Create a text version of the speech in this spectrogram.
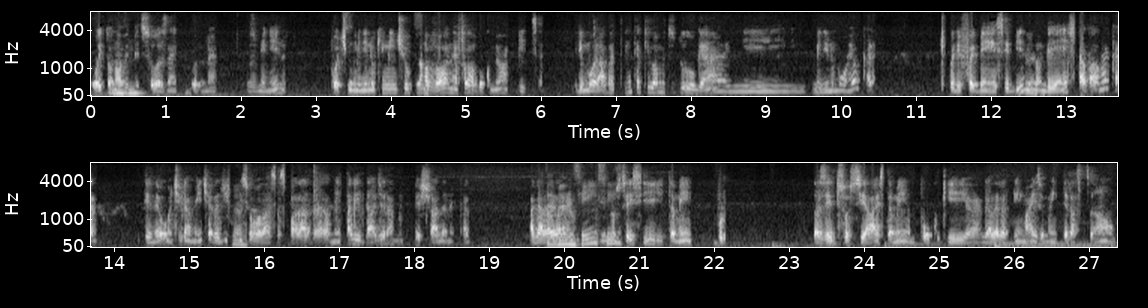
oito ou nove uhum. pessoas, né? Que foram, né? Os meninos. Pô, tinha um menino que mentiu pra Sim. avó, né? Falou, ah, vou comer uma pizza. Ele morava a 30 quilômetros do lugar e o menino morreu, cara. Tipo, ele foi bem recebido no ambiente, tava lá, cara. Entendeu? Antigamente era difícil é. rolar essas paradas. A mentalidade era muito fechada, né, cara? A galera. Tá sim, sim. Não sei se também por das redes sociais também um pouco que a galera tem mais uma interação.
